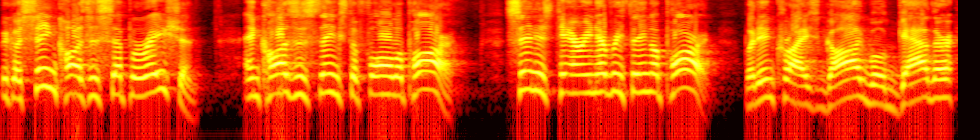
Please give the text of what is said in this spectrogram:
because sin causes separation and causes things to fall apart. Sin is tearing everything apart. But in Christ, God will gather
